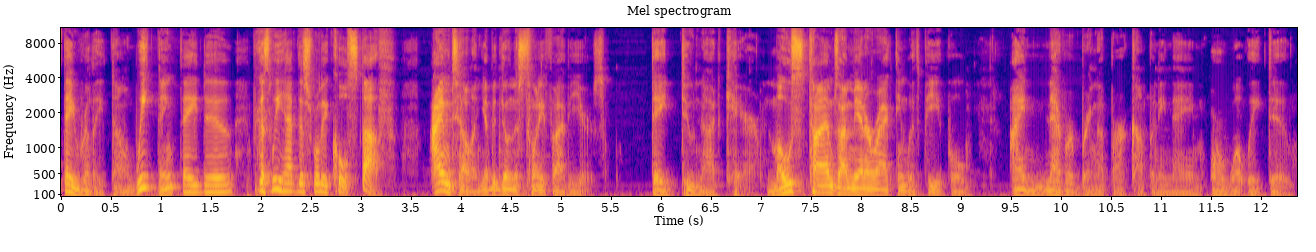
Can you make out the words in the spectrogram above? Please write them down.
They really don't. We think they do because we have this really cool stuff. I'm telling you, I've been doing this 25 years. They do not care. Most times I'm interacting with people, I never bring up our company name or what we do.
